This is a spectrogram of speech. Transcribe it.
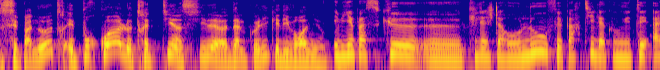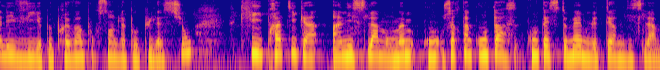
c'est pas neutre. Et pourquoi le traite-t-il ainsi d'alcoolique et d'ivrogne? Eh bien, parce que euh, Kilesh fait partie de la communauté Alevi, à peu près 20% de la population, qui pratique un, islam, certains contestent même le terme d'islam,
